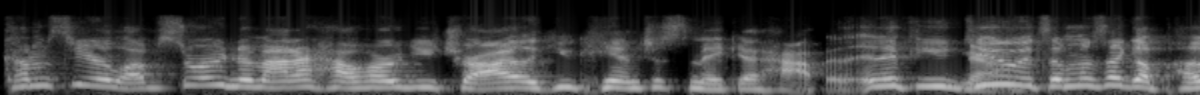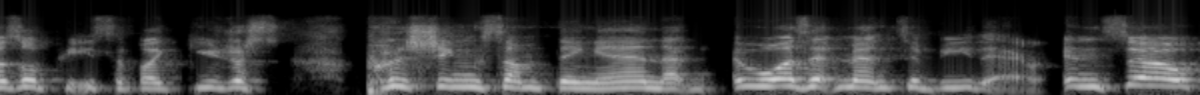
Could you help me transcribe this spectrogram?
comes to your love story, no matter how hard you try, like you can't just make it happen. And if you do, no. it's almost like a puzzle piece of like you just pushing something in that it wasn't meant to be there. And so,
